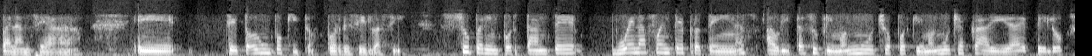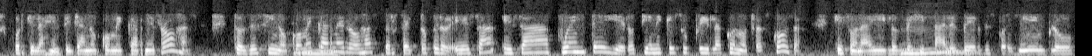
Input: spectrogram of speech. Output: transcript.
balanceada. Eh, de todo un poquito, por decirlo así. Súper importante buena fuente de proteínas. Ahorita sufrimos mucho porque hemos mucha caída de pelo porque la gente ya no come carnes rojas. Entonces, si no come carnes rojas, perfecto, pero esa esa fuente de hierro tiene que suplirla con otras cosas, que son ahí los vegetales verdes, por ejemplo,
